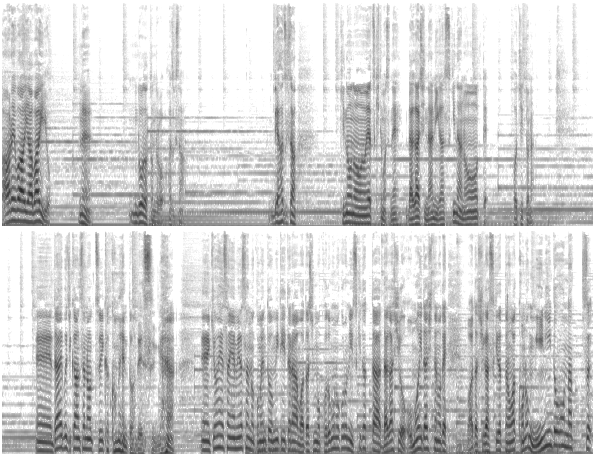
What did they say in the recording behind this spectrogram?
あれはやばいよ。ねえどうだったんだろうはずきさん。で、はずきさん、昨日のやつ来てますね。駄菓子何が好きなのって。ポチッとな。えー、だいぶ時間差の追加コメントですが、えー、京平さんや皆さんのコメントを見ていたら私も子供の頃に好きだった駄菓子を思い出したので私が好きだったのはこのミニドーナツ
